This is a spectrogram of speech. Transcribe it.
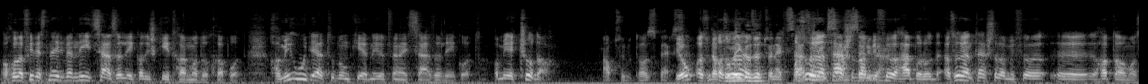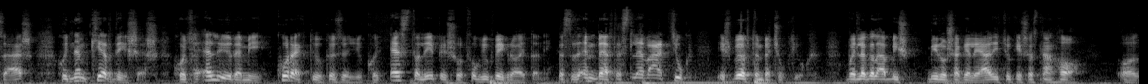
ahol a Fidesz 44%-kal is kétharmadot kapott, ha mi úgy el tudunk kérni 51%-ot, ami egy csoda, Abszolút az, persze. Jó, az, De az, olyan, az, 51 az olyan társadalmi fölháborod, az olyan társadalmi fölhatalmazás, hogy nem kérdéses, hogyha előre mi korrektül közöljük, hogy ezt a lépésort fogjuk végrehajtani, ezt az embert ezt leváltjuk és börtönbe csukjuk, vagy legalábbis bíróság elé állítjuk, és aztán ha a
